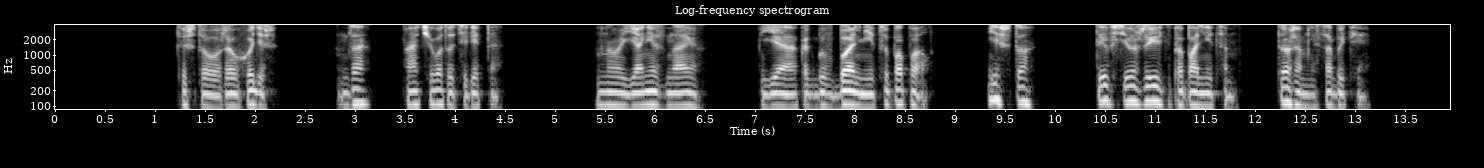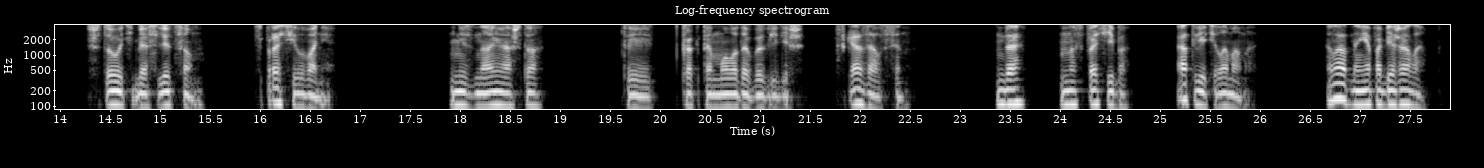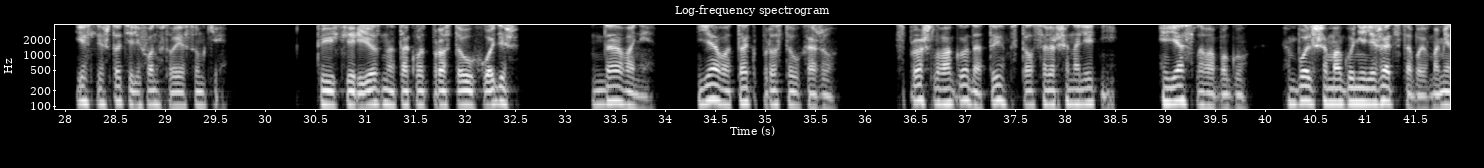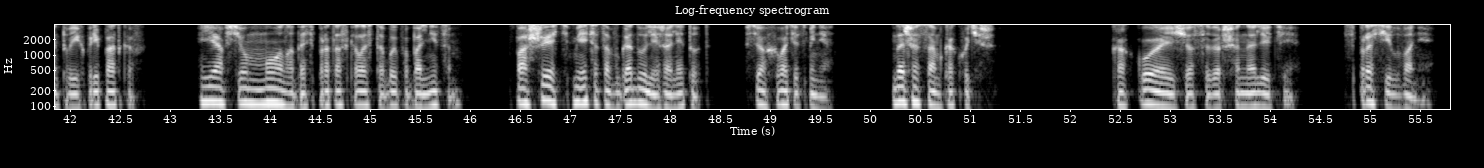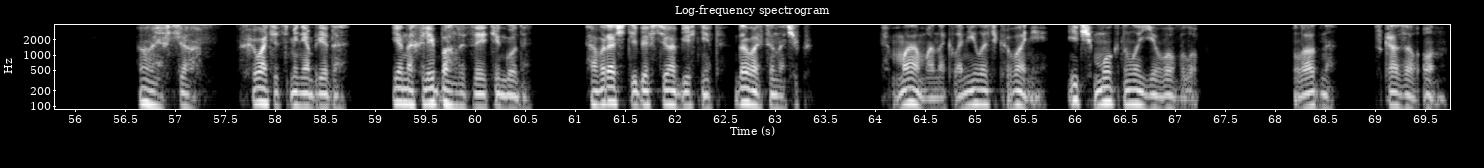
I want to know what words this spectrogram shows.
«Ты что, уже уходишь?» «Да. А чего тут сидеть-то?» «Ну, я не знаю. Я как бы в больницу попал». «И что? Ты всю жизнь по больницам. Тоже мне событие». «Что у тебя с лицом?» – спросил Ваня. «Не знаю, а что?» «Ты как-то молодо выглядишь», – сказал сын. «Да, ну спасибо», – ответила мама. «Ладно, я побежала. Если что, телефон в твоей сумке». «Ты серьезно так вот просто уходишь?» «Да, Ваня, я вот так просто ухожу. С прошлого года ты стал совершеннолетний, и я, слава богу, больше могу не лежать с тобой в момент твоих припадков. Я всю молодость протаскалась с тобой по больницам. По шесть месяцев в году лежали тут. Все, хватит с меня. Дальше сам, как хочешь». «Какое еще совершеннолетие?» – спросил Ваня. «Ой, все, хватит с меня бреда. Я нахлебалась за эти годы. А врач тебе все объяснит. Давай, сыночек». Мама наклонилась к Ване и чмокнула его в лоб. «Ладно», — сказал он.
